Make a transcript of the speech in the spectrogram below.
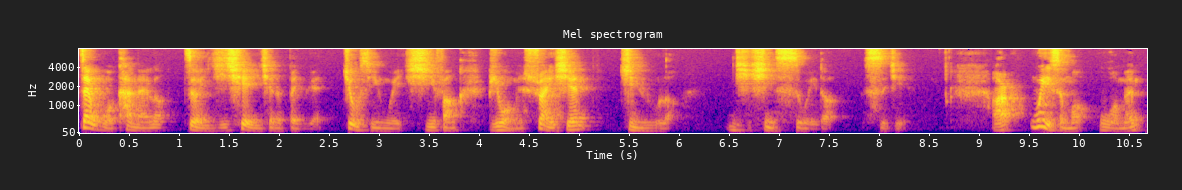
在我看来呢，这一切一切的本源，就是因为西方比我们率先进入了理性思维的世界。而为什么我们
